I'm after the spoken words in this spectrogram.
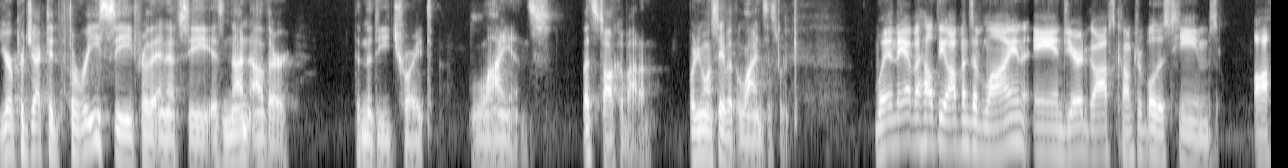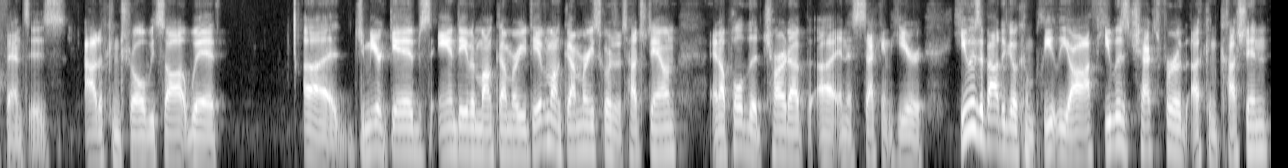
Your projected three seed for the NFC is none other than the Detroit Lions. Let's talk about them. What do you want to say about the Lions this week? when they have a healthy offensive line and Jared Goff's comfortable, this team's offense is out of control. We saw it with uh, Jahmyr Gibbs and David Montgomery. David Montgomery scores a touchdown, and I'll pull the chart up uh, in a second here. He was about to go completely off. He was checked for a concussion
